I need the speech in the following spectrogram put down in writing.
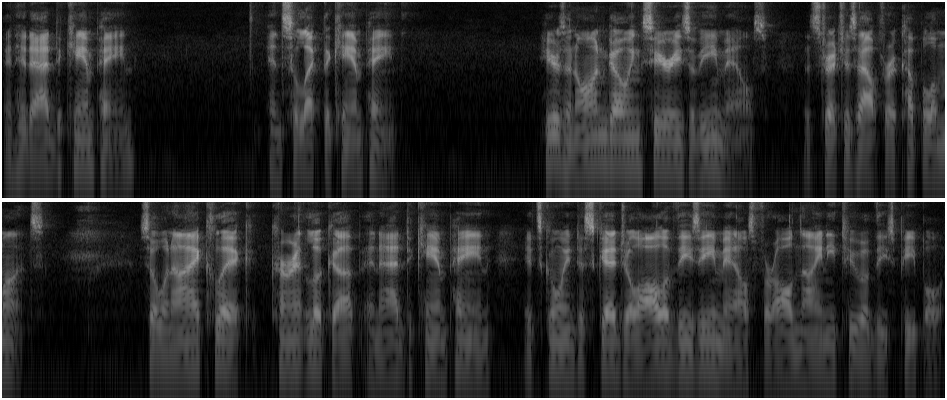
and hit add to campaign and select the campaign. Here's an ongoing series of emails that stretches out for a couple of months. So when I click current lookup and add to campaign, it's going to schedule all of these emails for all 92 of these people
